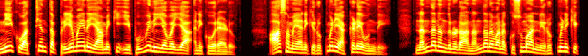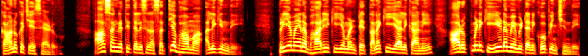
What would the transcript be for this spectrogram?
నీకు అత్యంత ప్రియమైన యామికి ఈ పువ్వినియ్యవయ్యా అని కోరాడు. ఆ సమయానికి రుక్మిణి అక్కడే ఉంది. నందనందనుడా నందనవన కుసుమాన్ని రుక్మిణికి కానుక చేశాడు. ఆ సంగతి తెలిసిన సత్యభామ అలిగింది. ప్రియమైన భార్యకియ్యమంటే తనకియ్యాలి కాని ఆ రుక్మిణికి ఈయడమేమిటని కోపించింది.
